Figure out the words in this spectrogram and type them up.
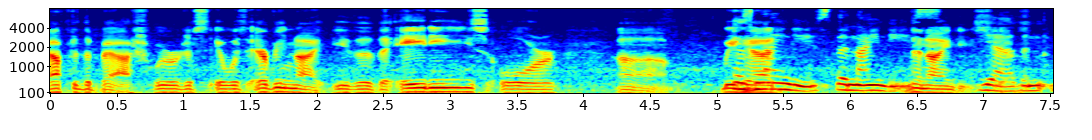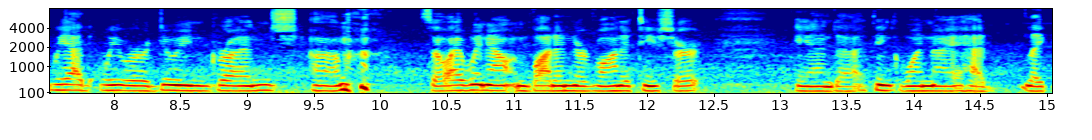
after the bash. We were just it was every night, either the 80s or uh, we had 90s, the 90s. the 90s. Yeah, yes. then we had we were doing grunge. Um, so I went out and bought a Nirvana T-shirt, and uh, I think one night I had like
